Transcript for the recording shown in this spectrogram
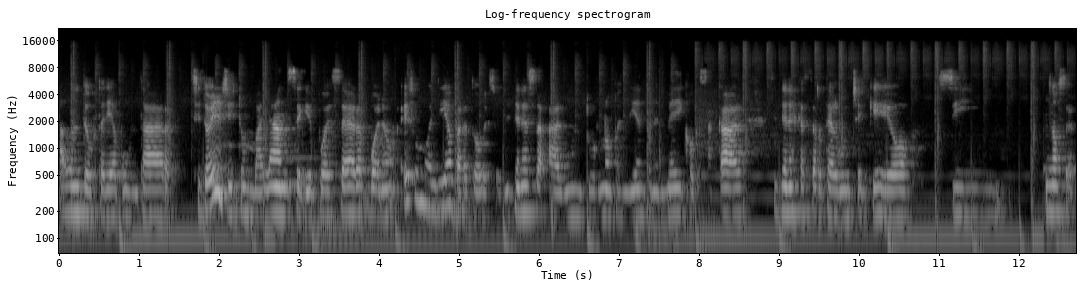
a dónde te gustaría apuntar. Si todavía no hiciste un balance que puede ser, bueno, es un buen día para todo eso. Si tienes algún turno pendiente en el médico que sacar, si tienes que hacerte algún chequeo, si, no sé,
